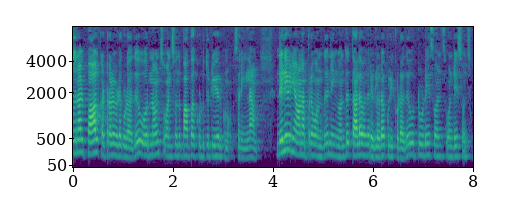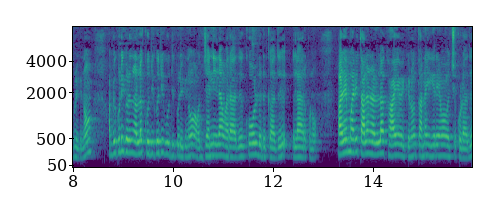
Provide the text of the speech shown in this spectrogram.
அதனால் பால் கற்றாலும் விடக்கூடாது. ஒரு நான்ஸ் ஒன்ஸ் வந்து பாப்பா கொடுத்துட்டே இருக்கணும். சரிங்களா? டெலிவரி ஆன அப்புறம் வந்து நீங்கள் வந்து தலை வந்து ரெகுலராக குளிக்கக்கூடாது. ஒரு two days once one days once குளிக்கணும். அப்படி குளிக்கிறது நல்லா கொதி கொதி கொதி குளிக்கணும். ஜன்னிலாம் வராது. கோல்டு இருக்காது. இதெல்லாம் இருக்கணும். அதே மாதிரி தலை நல்லா காய வைக்கணும். தலை ஈரமாக வச்சக்கூடாது.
